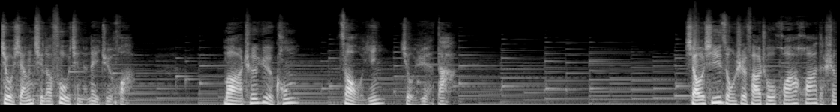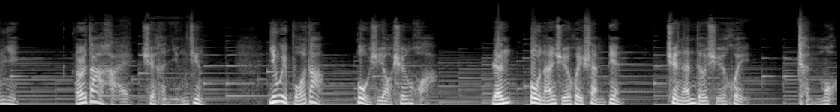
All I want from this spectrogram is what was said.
就响起了父亲的那句话：“马车越空，噪音就越大。”小溪总是发出哗哗的声音，而大海却很宁静，因为博大，不需要喧哗。人不难学会善变，却难得学会沉默。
